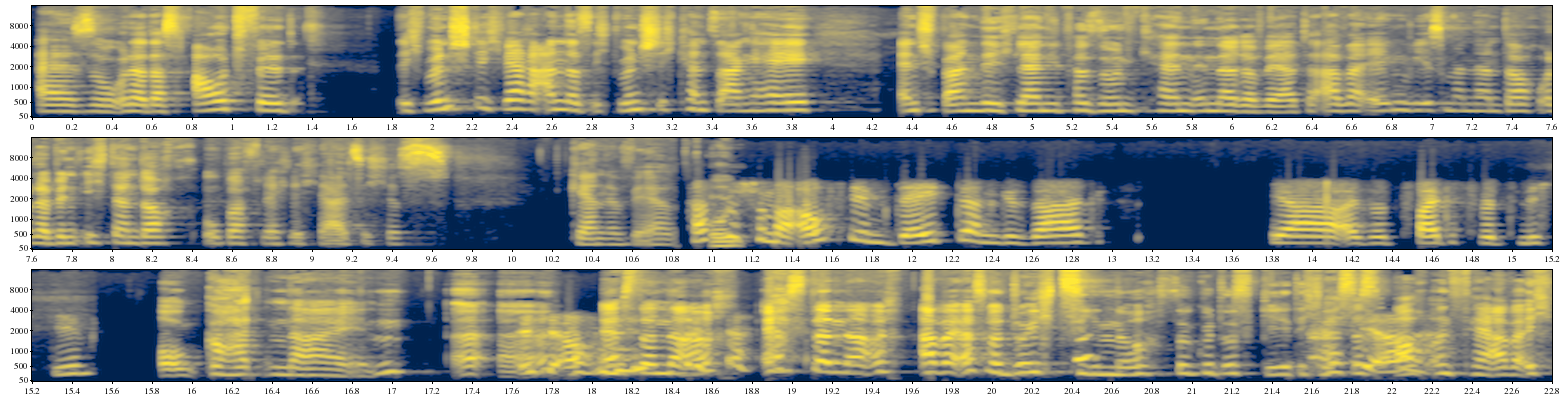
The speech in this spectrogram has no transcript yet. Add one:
also oder das Outfit. Ich wünschte, ich wäre anders. Ich wünschte, ich könnte sagen, hey, entspann dich, lerne die Person kennen, innere Werte. Aber irgendwie ist man dann doch, oder bin ich dann doch oberflächlicher, als ich es gerne wäre. Hast du schon mal auf dem Date dann gesagt, ja, also zweites wird es nicht geben? Oh Gott, nein. Äh, Ich auch nicht. Erst danach, erst danach. Aber erstmal durchziehen noch, so gut es geht. Ich weiß, das Ja. ist auch unfair, aber ich,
